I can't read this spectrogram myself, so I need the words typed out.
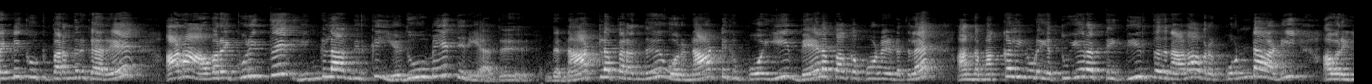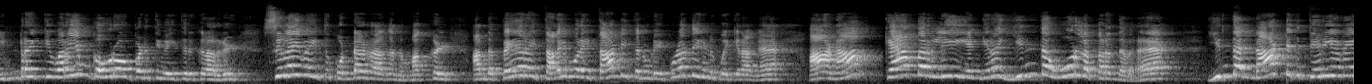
பெண்ணிக்குக்கு பறந்திருக்காரு. ஆனா அவரை குறித்து இங்கிலாந்திற்கு எதுவுமே தெரியாது. இந்த நாட்டில் பிறந்து ஒரு நாட்டுக்கு போய் வேலை பார்க்க போன இடத்துல அந்த மக்களினுடைய துயரத்தை தீர்த்ததுனால அவரை கொண்டாடி அவரை இன்றைக்கு வரையும் கௌரவப்படுத்தி வைத்திருக்கிறார்கள். சிலை வைத்து கொண்டாடுறாங்க அந்த மக்கள். அந்த பெயரை தலைமுறை தாண்டி தன்னுடைய குழந்தைகளுக்கு வைக்கிறாங்க. ஆனா கேம்பர்லி என்கிற இந்த ஊர்ல பிறந்தவரை இந்த நாட்டுக்கு தெரியவே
